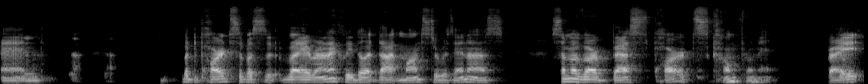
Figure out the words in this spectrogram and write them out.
And but the parts of us ironically that that monster within us some of our best parts come from it right?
